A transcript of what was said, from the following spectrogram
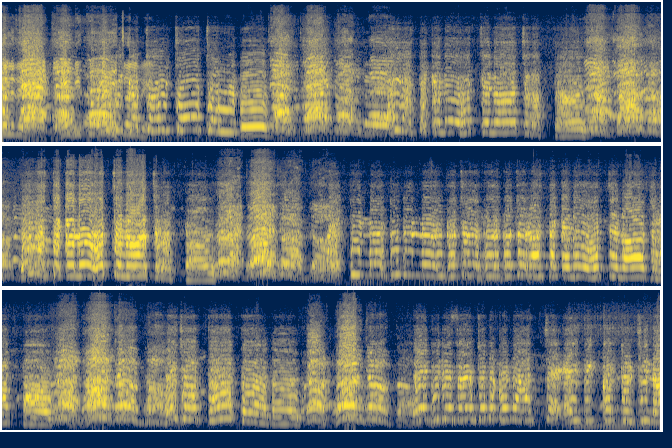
চলবে। এই বিক্ষোভ তাদের চলবে। হচ্ছে না জবাব দাও একদিন নয় দুদিন নয় পর বছর রাস্তা কেন হচ্ছে না? জবাব দাও। এই জবাব দাও দাও দাও। এই ভিডিও সাহেব যতক্ষণ আসছে, এই বিক্ষোভ তুলছি না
